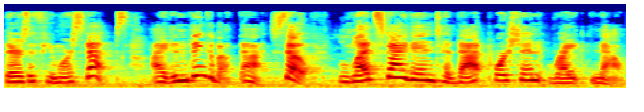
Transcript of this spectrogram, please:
there's a few more steps. I didn't think about that. So let's dive into that portion right now.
